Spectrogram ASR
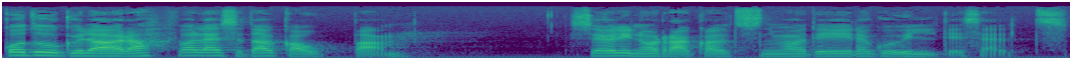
koduküla rahvale seda kaupa. see oli Norra kalts niimoodi nagu üldiselt.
